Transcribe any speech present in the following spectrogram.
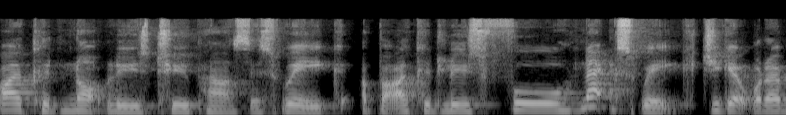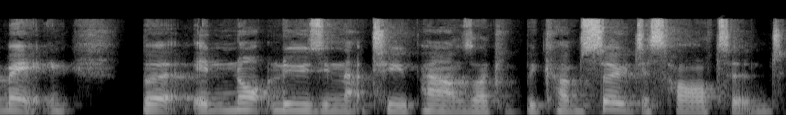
I could not lose two pounds this week, but I could lose four next week. Do you get what I mean? But in not losing that two pounds, I could become so disheartened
